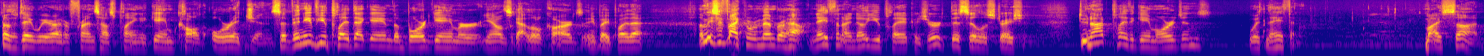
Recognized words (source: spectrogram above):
The other day we were at a friend's house playing a game called Origins. Have any of you played that game, the board game, or you know, it's got little cards? Anybody play that? Let me see if I can remember how. Nathan, I know you play it because you're this illustration. Do not play the game Origins with Nathan, my son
